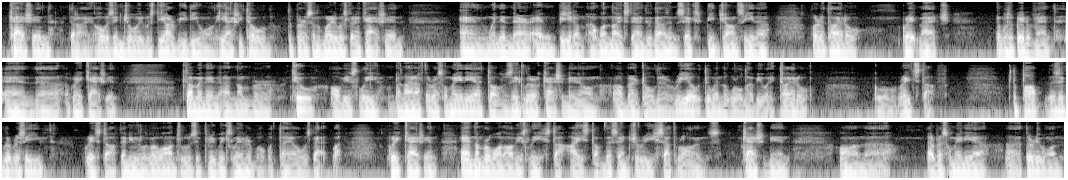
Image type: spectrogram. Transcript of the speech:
cash in that I always enjoyed was the RVD one. He actually told the person where he was going to cash in and went in there and beat him at One Night Stand 2006. Beat John Cena for the title. Great match. It was a great event and uh, a great cash in. Coming in at number two, obviously, the night after WrestleMania, Dolph Ziggler cashing in on Alberto Del Rio to win the World Heavyweight title. Great stuff. The pop Ziggler received, great stuff. Then he will go on to lose it three weeks later, but what the hell was that? But great cash in. And number one, obviously, is the heist of the century, Seth Rollins cashing in on uh, at WrestleMania uh, 31.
